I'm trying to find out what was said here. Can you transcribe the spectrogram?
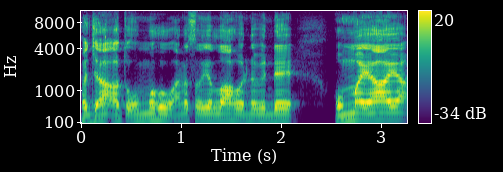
ഫജാഅത്ത് ഉമ്മുഹു അനസ് റളിയല്ലാഹു അൻഹുവിന്റെ ഉമ്മയായ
